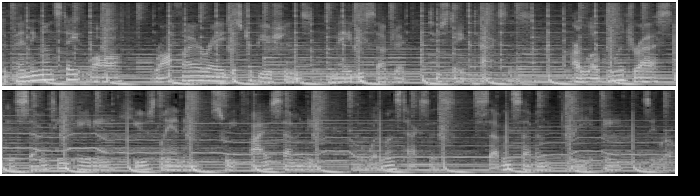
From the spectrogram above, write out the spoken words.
Depending on state law, Roth IRA distributions may be subject to state taxes. Our local address is 1780 Hughes Landing, Suite 570, in Woodlands, Texas 77380.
